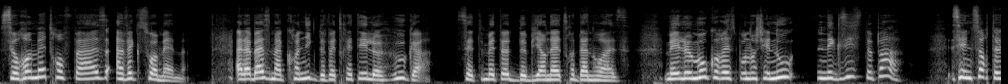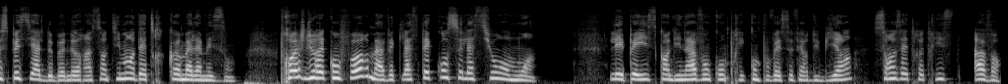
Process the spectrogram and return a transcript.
se remettre en phase avec soi-même. À la base, ma chronique devait traiter le huga, cette méthode de bien-être danoise. Mais le mot correspondant chez nous n'existe pas. C'est une sorte spéciale de bonheur, un sentiment d'être comme à la maison. Proche du réconfort, mais avec l'aspect consolation en moins. Les pays scandinaves ont compris qu'on pouvait se faire du bien sans être triste avant.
